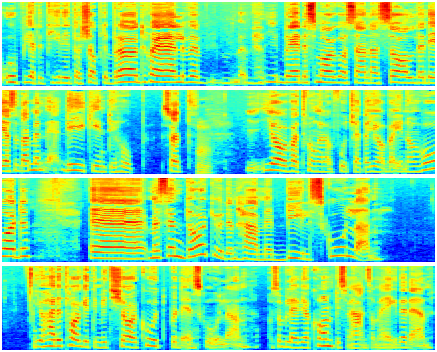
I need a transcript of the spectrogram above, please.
och upp jättetidigt och köpte bröd själv. Bredde smörgåsarna, sålde det. Sånt där. Men det gick inte ihop. Så att mm. jag var tvungen att fortsätta jobba inom vård. Eh, men sen dök ju den här med bilskolan. Jag hade tagit mitt körkort på den skolan och så blev jag kompis med han som ägde den.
